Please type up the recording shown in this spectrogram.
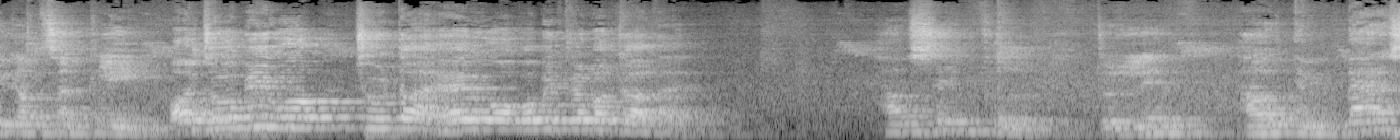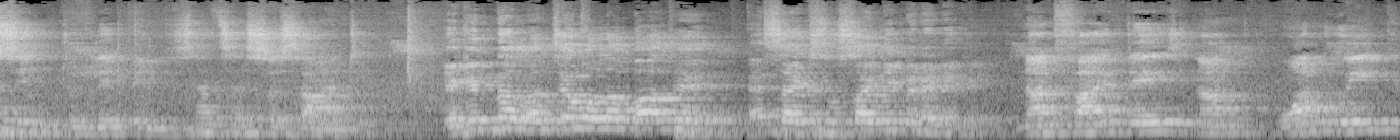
becomes unclean. और जो भी वो छूटा है वो अपवित्र बन जाता है How shameful to live, how embarrassing to live in such a society. ये कितना लज्जा वाला बात है ऐसा एक सोसाइटी में रहने के लिए Not five days, not one week,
